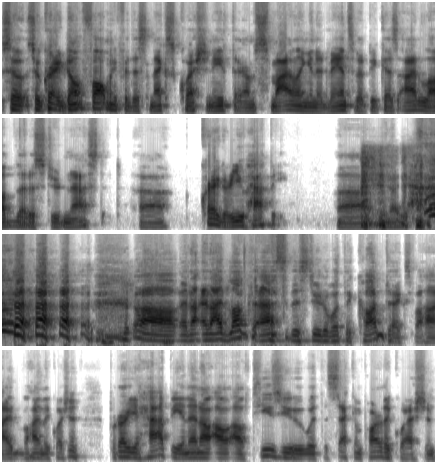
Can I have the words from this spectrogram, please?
so, so Craig, don't fault me for this next question either. I'm smiling in advance of it because I love that a student asked it. Uh, Craig, are you happy? Uh, you know, uh, and, and I'd love to ask the student what the context behind behind the question. But are you happy? And then I'll, I'll tease you with the second part of the question.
